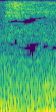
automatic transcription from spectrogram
Yes.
